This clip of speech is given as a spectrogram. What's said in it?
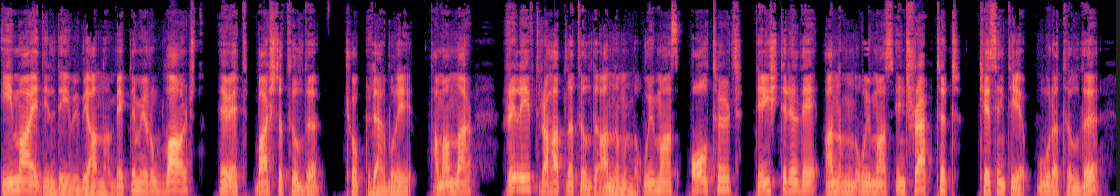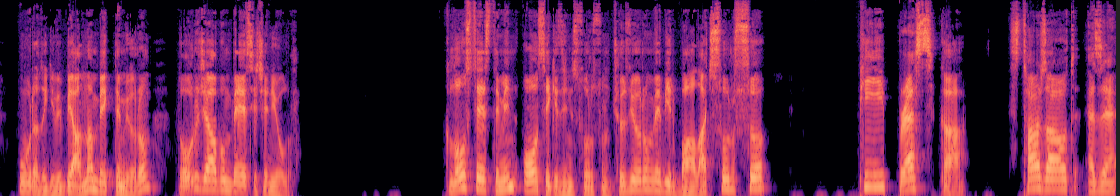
ima edildi gibi bir anlam beklemiyorum. Launched evet başlatıldı. Çok güzel burayı tamamlar. Relieved rahatlatıldı anlamında uymaz. Altered değiştirildi anlamında uymaz. Interrupted kesintiye uğratıldı. Uğradı gibi bir anlam beklemiyorum. Doğru cevabım B seçeneği olur. Close testimin 18. sorusunu çözüyorum ve bir bağlaç sorusu. P. brassica starts out as a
